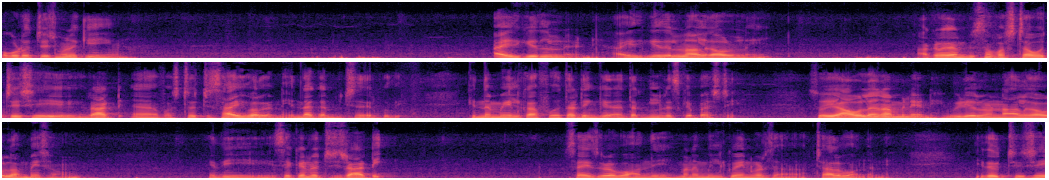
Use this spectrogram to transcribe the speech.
ఒకటి వచ్చేసి మనకి ఐదు గేదెలు ఉన్నాయండి. ఐదు గేదెలు నాలుగు ఆవులు ఉన్నాయి. అక్కడ కనిపిస్తున్న ఫస్ట్ ఆవు వచ్చేసి రాటి ఫస్ట్ వచ్చి సాహివాల్ అండి ఇందాక కనిపించింది తిరుపతి. కింద male calf thirteen thirteen litres capacity so ఈ ఆవులను అమ్మినాయండి వీడియోలో నాలుగు ఆవులు అమ్మేసాము ఇది సెకండ్ వచ్చేసి రాటి. సైజ్ కూడా బాగుంది. మన మిల్క్ వెయిన్ కూడా చాలా బాగుందండి. ఇది వచ్చేసి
